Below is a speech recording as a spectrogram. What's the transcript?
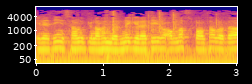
elədiyi insanın günahı növünə görədir və Allah Subhanahu taala da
